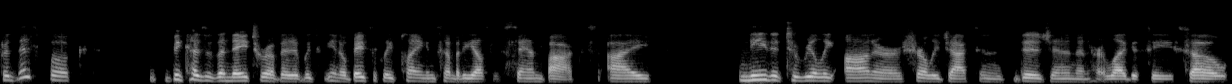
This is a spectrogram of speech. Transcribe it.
for this book because of the nature of it it was you know basically playing in somebody else's sandbox i needed to really honor Shirley Jackson's vision and her legacy. So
